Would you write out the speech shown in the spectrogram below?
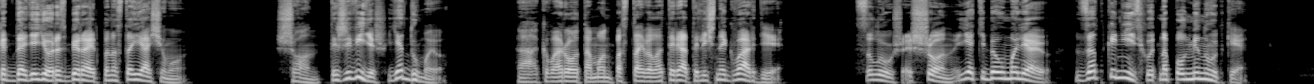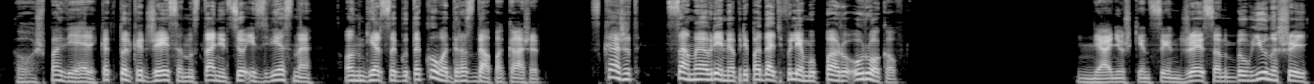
когда ее разбирает по-настоящему. Шон, ты же видишь, я думаю. А к воротам он поставил отряд личной гвардии. Слушай, Шон, я тебя умоляю, заткнись хоть на полминутки. Уж поверь, как только Джейсону станет все известно, он герцогу такого дрозда покажет. Скажет, самое время преподать Флему пару уроков. Нянюшкин сын Джейсон был юношей,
